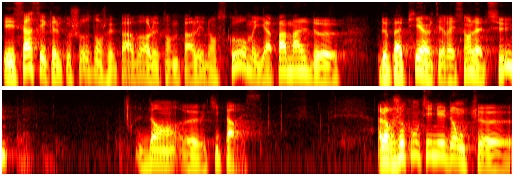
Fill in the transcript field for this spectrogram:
Et ça, c'est quelque chose dont je ne vais pas avoir le temps de parler dans ce cours, mais il y a pas mal de, papiers intéressants là-dessus euh, qui paraissent. Alors, je continue donc euh,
